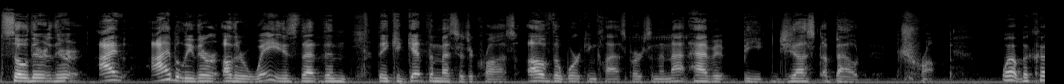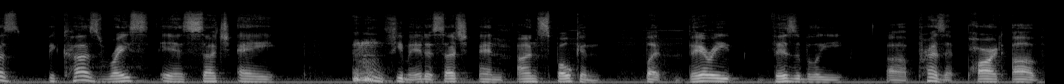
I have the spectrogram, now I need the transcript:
so there there I I believe there are other ways that then they could get the message across of the working class person and not have it be just about Trump. Well, because because race is such a excuse me, it is such an unspoken but very visibly uh, present part of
